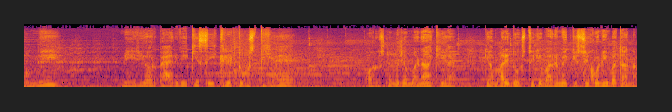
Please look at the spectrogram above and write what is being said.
मम्मी, मेरी और भैरवी की सीक्रेट दोस्ती है। और उसने मुझे मना किया है कि हमारी दोस्ती के बारे में किसी को नहीं बताना।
